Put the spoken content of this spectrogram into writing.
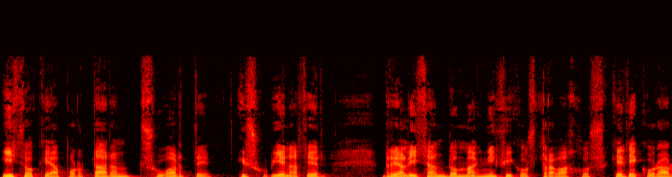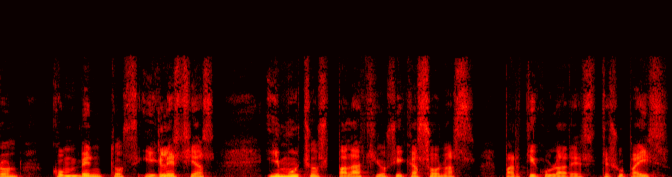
hizo que aportaran su arte y su bien hacer, realizando magníficos trabajos que decoraron conventos, iglesias y muchos palacios y casonas particulares de su país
